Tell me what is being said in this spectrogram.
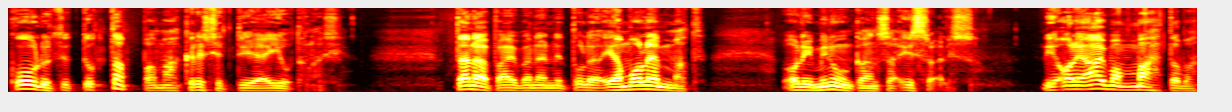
koulutettu tappamaan kristittyjä ja juutalaisia. Tänä päivänä ne tulee, ja molemmat oli minun kanssa Israelissa. Niin oli aivan mahtava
